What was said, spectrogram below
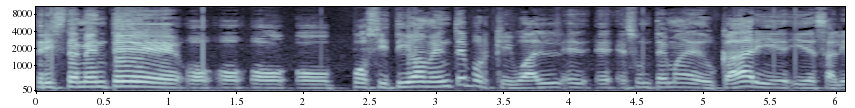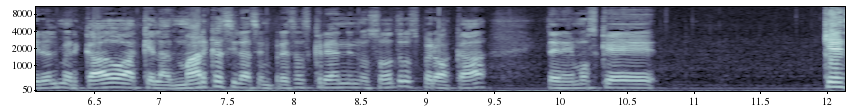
tristemente o, positivamente, porque igual e, e, es, un tema de educar y, de salir al mercado a que las marcas y las empresas crean en nosotros, pero acá tenemos que, que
